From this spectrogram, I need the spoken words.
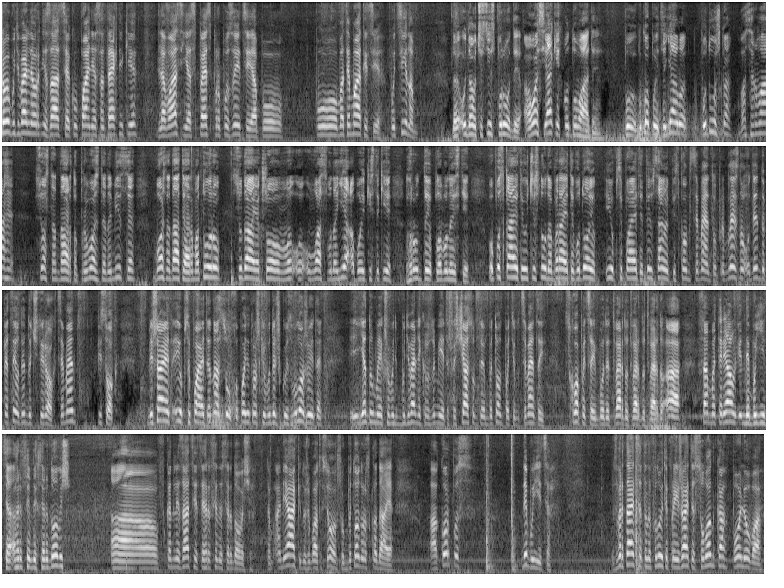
Якщо ви будівельна організація, компанія сантехніки, для вас є спецпропозиція по, по математиці, по цінам на, на очисні споруди. А ось як їх монтувати. По, викопується яма, подушка, васерваги, все стандартно. Привозите на місце, можна дати арматуру сюди, якщо у- вас вона є, або якісь такі ґрунти плавонисті. Опускаєте очисну, набираєте водою і обсипаєте тим самим піском цементу. Приблизно 1 до 5, 1 до 4. Цемент, пісок. Мішаєте і обсипаєте на сухо. Потім трошки водичкою зволожуєте. І я думаю, якщо ви будівельник розумієте, що з часом той бетон, потім цемент схопиться і буде твердо, твердо, твердо. А сам матеріал він не боїться агресивних середовищ. А в каналізації це агресивне середовище. Там аміак і дуже багато всього, що бетон розкладає. А корпус не боїться. Звертайтеся, телефонуйте, приїжджайте, солонка польова.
